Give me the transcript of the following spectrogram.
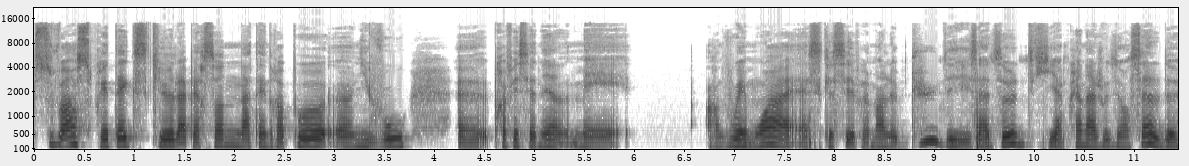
souvent sous prétexte que la personne n'atteindra pas un niveau euh, professionnel. Mais entre vous et moi, est-ce que c'est vraiment le but des adultes qui apprennent à jouer du violoncelle de,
